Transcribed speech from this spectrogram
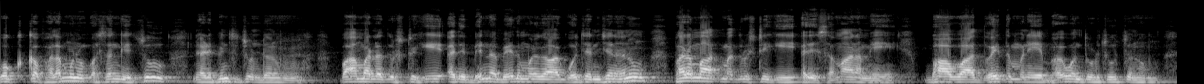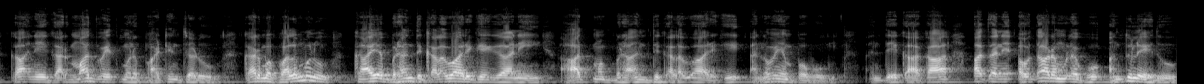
ఒక్కొక్క ఫలమును ప్రసంగించు నడిపించుచుండను. పామర్ల దృష్టికి అది భిన్న భేదములుగా గోచరించినను పరమాత్మ దృష్టికి అది సమానమే. భావాద్వైతమునే భగవంతుడు చూచును కానీ కర్మాద్వైతమును పాటించడు. కర్మ ఫలములు కాయభ్రాంతి కలవారికే గాని ఆత్మభ్రాంతి కలవారికి అన్వయింపవు. అంతేకాక అతని అవతారములకు అంతులేదు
